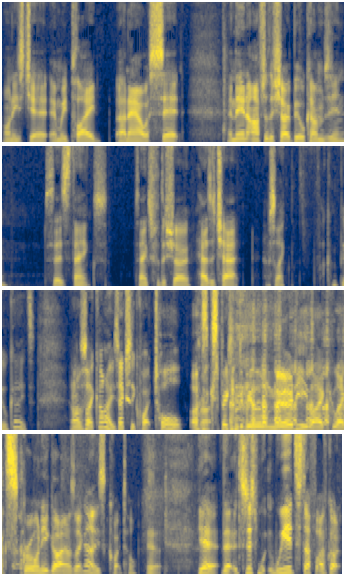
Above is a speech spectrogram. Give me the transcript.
on his jet and we played an hour set. And then after the show, Bill comes in, says thanks, thanks for the show, has a chat. I was like, fucking Bill Gates. And I was like, oh, he's actually quite tall. I was Right. expecting to be a little nerdy, like like scrawny guy. I was like, oh, he's quite tall. Yeah. Yeah, that, it's just w- weird stuff. I've got,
